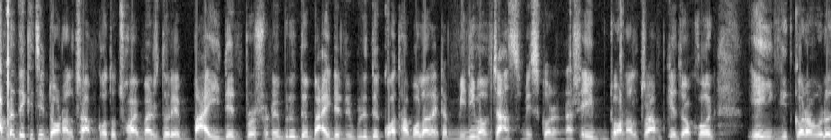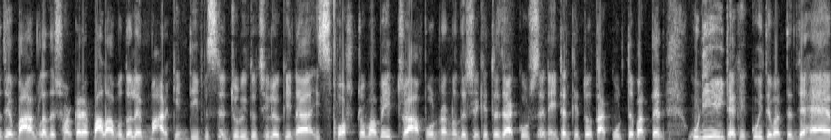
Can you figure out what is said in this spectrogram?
আমরা দেখেছি ডোনাল্ড ট্রাম্প গত ছয় মাস ধরে বাইডেন প্রশ্নের বিরুদ্ধে বাইডেনের বিরুদ্ধে কথা বলার একটা মিনিমাম চান্স মিস করেন না। সেই ডোনাল্ড ট্রাম্পকে যখন এই ইঙ্গিত করা হলো যে বাংলাদেশ সরকারের পালা বদলে মার্কিন ডিপ স্টেট জড়িত ছিল কিনা, স্পষ্টভাবেই ট্রাম্প অন্যান্য দেশের ক্ষেত্রে যা করছেন, এটার ক্ষেত্রেও তা করতে পারতেন। উনি এইটাকে কইতে পারতেন যে হ্যাঁ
